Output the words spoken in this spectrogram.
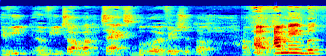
If you if you talk about the taxes, but go ahead, finish your thought. I, I mean, but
